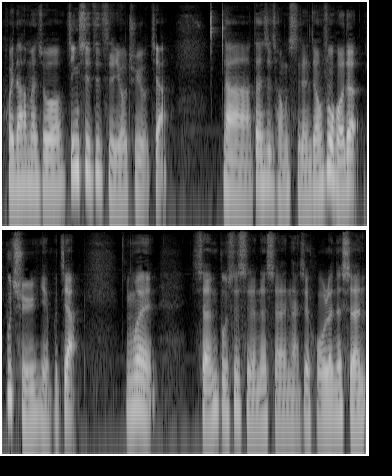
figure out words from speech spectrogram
回答他们说：今世之子有娶有嫁，那但是从死人中复活的，不娶也不嫁，因为。神不是死人的神，乃是活人的神，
